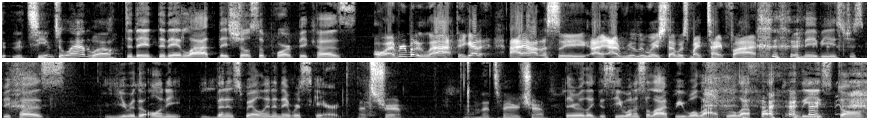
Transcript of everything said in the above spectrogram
It, it seemed to land well. did they did they laugh? Did they show support because Oh, everybody laughed. They got it. I honestly, I, I really wish that was my type five. maybe it's just because you were the only Venezuelan and they were scared. That's true. That's very true. They were like, "Does he want us to laugh? We will laugh. We will laugh hard. Please don't.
